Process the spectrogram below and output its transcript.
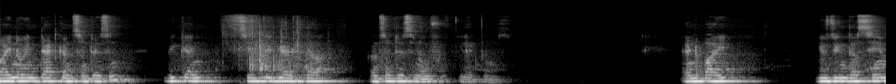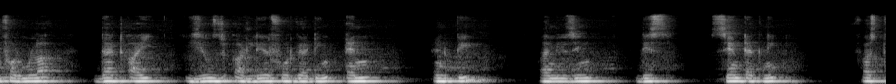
by knowing that concentration we can simply get the concentration of electrons. And by using the same formula that I used earlier for getting N and P I'm using this same technique. First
